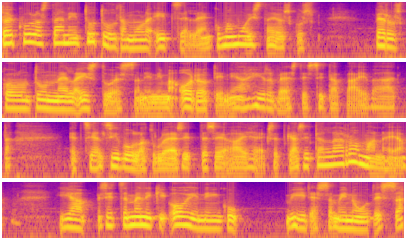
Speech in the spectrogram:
Toi kuulostaa niin tutulta mulle itselleen, kun mä muistan joskus peruskoulun tunneilla istuessani, niin mä odotin ihan hirveästi sitä päivää, että, että siellä sivulla tulee sitten se aiheeksi, että käsitellään romaneja. Ja sitten se menikin ohi niin kuin viidessä minuutissa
